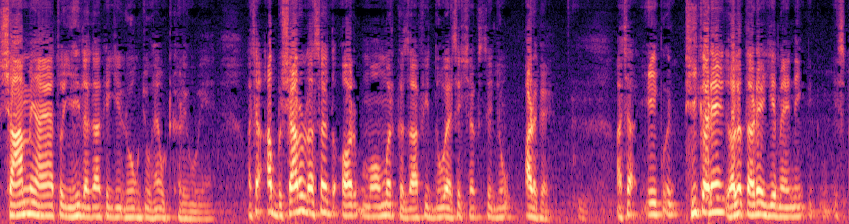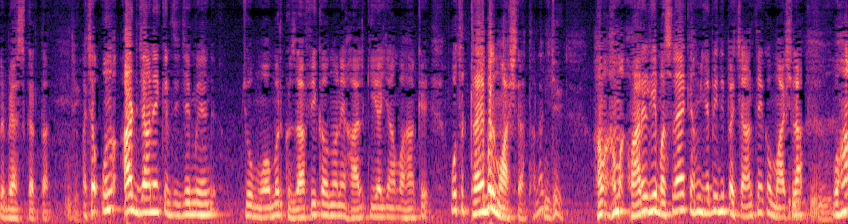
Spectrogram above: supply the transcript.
शाम में आया तो यही लगा कि ये लोग जो हैं उठ खड़े हुए हैं। अच्छा अब बशारुल असद और मोहम्मद कजाफी दो ऐसे शख्स थे जो अड़ गए। अच्छा एक ठीक अड़े गलत अड़े ये मैं नहीं इस पे बहस करता। अच्छा उन अड़ जाने के नतीजे में जो मोहम्मद कजाफी का उन्होंने हाल किया या वहाँ के, वो तो ट्राइबल माशरा था ना? जी। हम हम हमारे लिए मसला है कि हम ये भी नहीं पहचानते कि माशरा वहाँ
